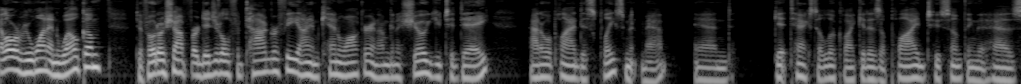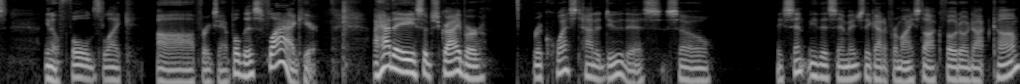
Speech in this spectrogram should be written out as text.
Hello, everyone, and welcome to Photoshop for Digital Photography. I am Ken Walker, and I'm going to show you today how to apply a displacement map and get text to look like it is applied to something that has, you know, folds like, uh, for example, this flag here. I had a subscriber request how to do this, so they sent me this image. They got it from istockphoto.com.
